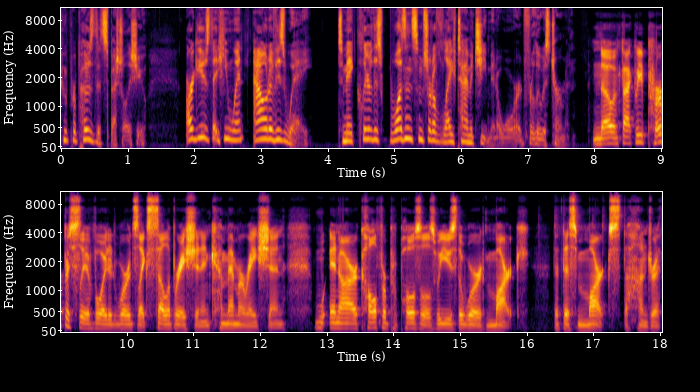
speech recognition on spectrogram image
who proposed this special issue, argues that he went out of his way to make clear this wasn't some sort of lifetime achievement award for Lewis Terman. No, in fact, we purposely avoided words like celebration and commemoration. In our call for proposals, we use the word mark, that this marks the 100th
